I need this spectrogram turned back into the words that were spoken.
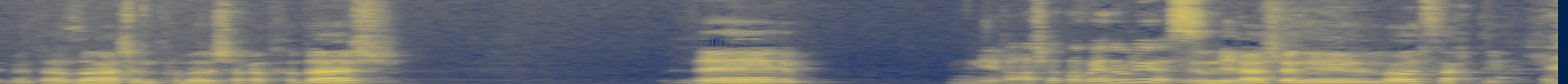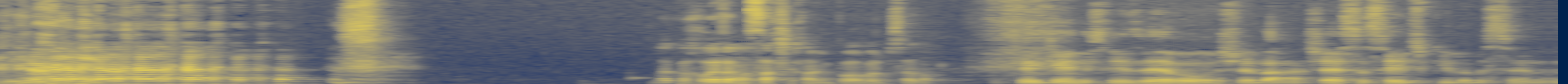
קיבל את האזהרה שאני מתחבר לשרת חדש, ונראה נראה שאתה ב-AWS. שאני לא הצלחתי. לא כל כך את המסך שלך מפה, אבל בסדר. כן, כן, יש לי איזה אירור של ה- שה-SSH כאילו בסדר.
